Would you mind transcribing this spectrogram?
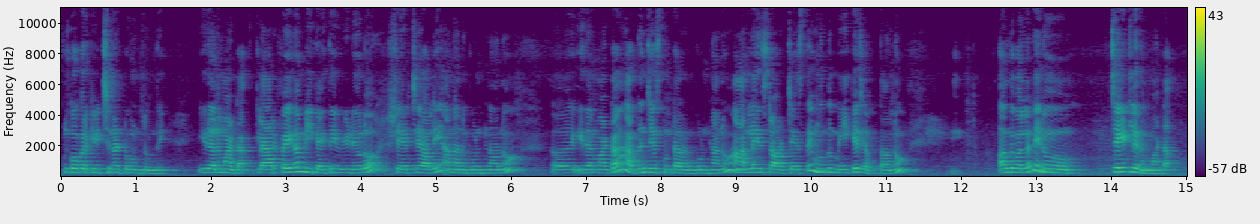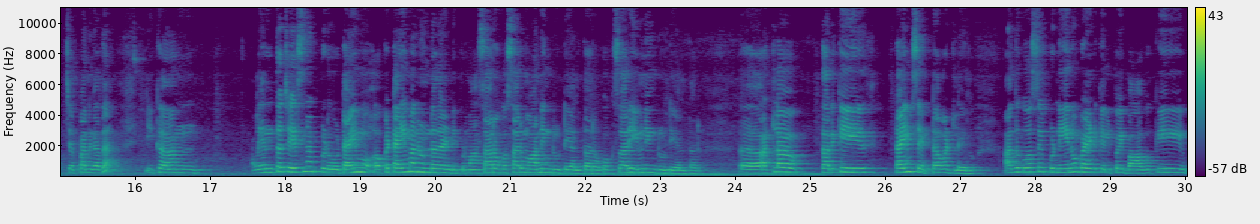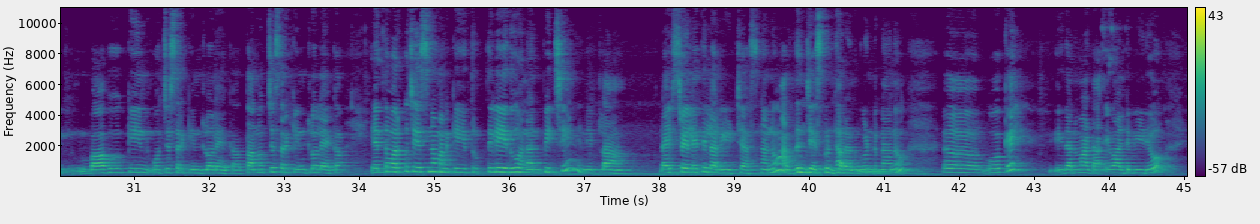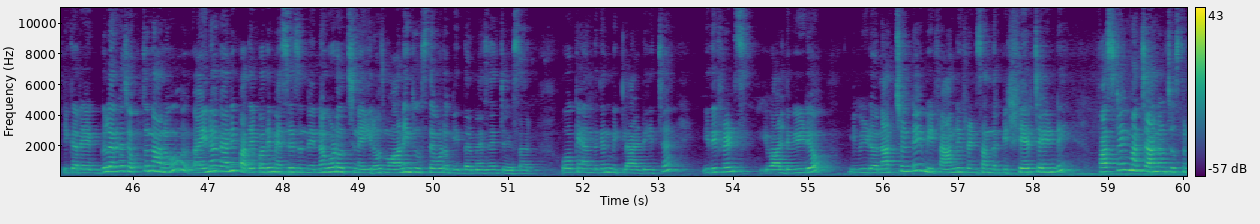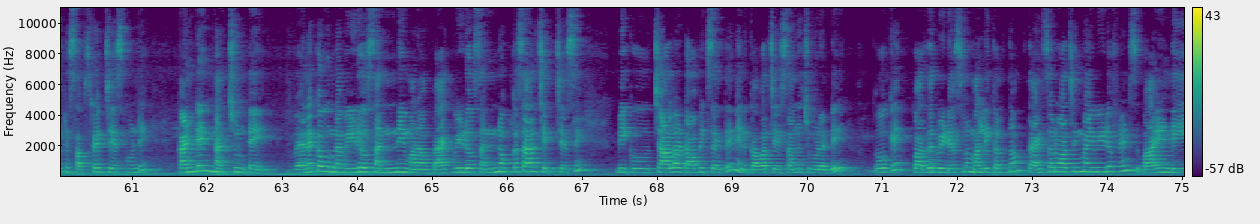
ఇంకొకరికి ఇచ్చినట్టు ఉంటుంది. ఇదనమాట క్లారిఫైగా మీకైతే ఈ వీడియోలో షేర్ చేయాలి అని అనుకుంటున్నాను. ఇదనమాట అర్థం చేసుకుంటారనుకుంటున్నాను. ఆన్లైన్ స్టార్ట్ చేస్తే ముందు మీకే చెప్తాను. అందువల్ల నేను చేయట్లేదనమాట చెప్పాను కదా. ఇక ఎంత చేసినా ఇప్పుడు టైం ఒక టైం అని ఉండదండి. ఇప్పుడు మా సార్ ఒక్కోసారి మార్నింగ్ డ్యూటీ వెళ్తారు ఒక్కొక్కసారి ఈవినింగ్ డ్యూటీ వెళ్తారు. అట్లా తనకి టైం సెట్ అవ్వట్లేదు. అందుకోసం ఇప్పుడు నేను బయటకు వెళ్ళిపోయి బాబుకి బాబుకి వచ్చేసరికి ఇంట్లో లేక తను వచ్చేసరికి ఇంట్లో లేక ఎంత వర్క్ చేసినా మనకి తృప్తి లేదు అని అనిపించి నేను ఇట్లా లైఫ్ స్టైల్ అయితే ఇలా లీడ్ చేస్తున్నాను అర్థం చేసుకుంటారు అనుకుంటున్నాను ఓకే ఇదనమాట ఇవాళ వీడియో. ఇక రెగ్యులర్గా చెప్తున్నాను అయినా కానీ పదే పదే మెసేజ్ నిన్న కూడా వచ్చినాయి. ఈరోజు మార్నింగ్ చూస్తే కూడా ఒక ఇద్దరు మెసేజ్ చేశారు. ఓకే అందుకని మీకు క్లారిటీ ఇచ్చా ఇది ఫ్రెండ్స్ ఇవాళ వీడియో. ఈ వీడియో నచ్చుంటే మీ ఫ్యామిలీ ఫ్రెండ్స్ అందరికీ షేర్ చేయండి. ఫస్ట్ టైం మన ఛానల్ చూస్తుంటే సబ్స్క్రైబ్ చేసుకోండి. కంటెంట్ నచ్చుంటే వెనక ఉన్న వీడియోస్ అన్నీ మన బ్యాక్ వీడియోస్ అన్నీ ఒక్కసారి చెక్ చేసి మీకు చాలా టాపిక్స్ అయితే నేను కవర్ చేశాను చూడండి. ఓకే ఫర్దర్ వీడియోస్లో మళ్ళీ కలుద్దాం. Thanks for watching my video friends. Bye అండి.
